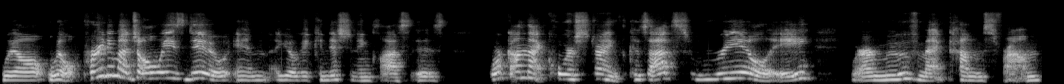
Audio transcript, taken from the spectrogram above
we'll, we'll pretty much always do in a yoga conditioning class is work on that core strength because that's really where our movement comes from.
